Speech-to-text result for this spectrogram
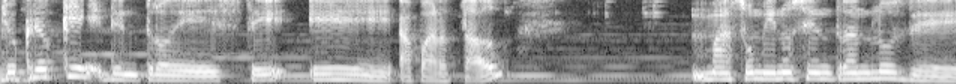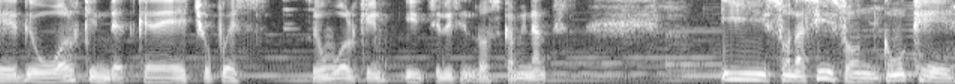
Yo creo que dentro de este eh, apartado, más o menos entran los de The Walking Dead, que de hecho, pues, The Walking y se dicen los caminantes. Y son así, son como que,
